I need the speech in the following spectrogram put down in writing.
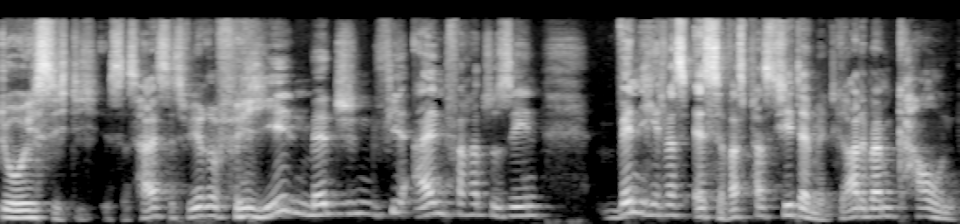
durchsichtig ist. Das heißt, es wäre für jeden Menschen viel einfacher zu sehen, wenn ich etwas esse, was passiert damit? Gerade beim Kauen.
